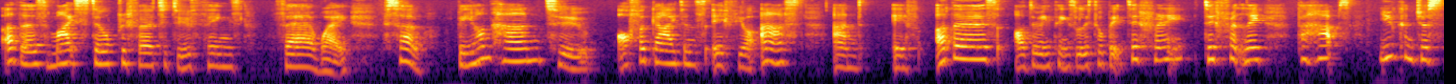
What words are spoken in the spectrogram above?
others might still prefer to do things their way. So be on hand to offer guidance if you're asked and if others are doing things a little bit differently, differently, perhaps you can just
